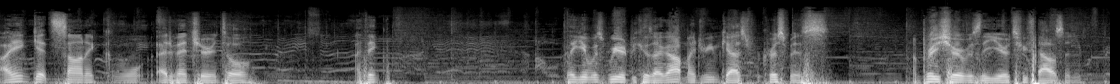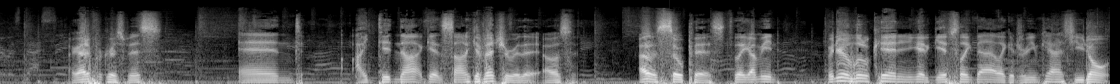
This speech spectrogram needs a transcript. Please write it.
I didn't get Sonic Adventure until I think. Like it was weird because I got my Dreamcast for Christmas. I'm pretty sure it was the year 2000. I got it for Christmas, and I did not get Sonic Adventure with it. I was, I was so pissed. Like I mean, when you're a little kid and you get gifts like that, like a Dreamcast, you don't,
